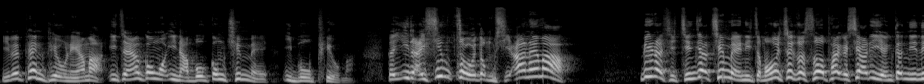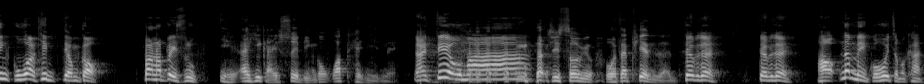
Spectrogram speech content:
伊要骗票尔嘛，伊知影讲我，伊若无讲亲美，伊无票嘛。但伊内心做的都不是安尼嘛。你若是真正亲美，你怎么会这个时候派个夏立言跟林林古啊去中国帮他背书？你爱去改说明讲我骗人呢？哎，对吗？要去说明我在骗人，对不对？对不对？好，那美国会怎么看？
